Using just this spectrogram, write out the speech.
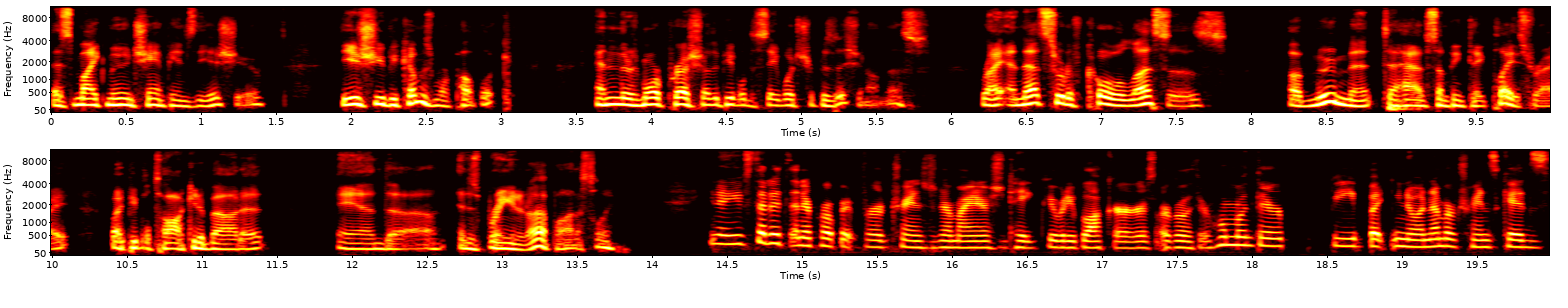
as mike moon champions the issue the issue becomes more public and then there's more pressure on other people to say what's your position on this right and that sort of coalesces a movement to have something take place, right? By people talking about it and uh, and just bringing it up. Honestly, You know, you've said it's inappropriate for transgender minors to take puberty blockers or go through hormone therapy, but you know, a number of trans kids,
